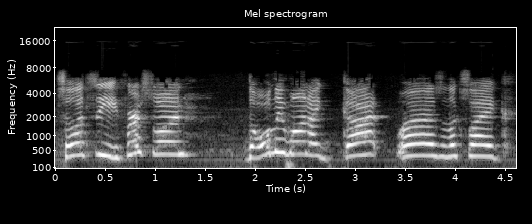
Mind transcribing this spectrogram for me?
So let's see. First one, the only one I got was it looks like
